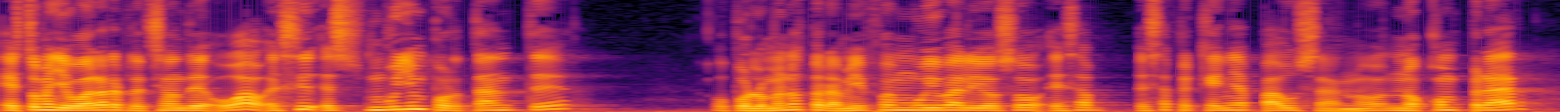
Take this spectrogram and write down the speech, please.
esto me llevó a la reflexión de, wow, es, es muy importante o por lo menos para mí fue muy valioso esa, esa pequeña pausa, ¿no? No comprar,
